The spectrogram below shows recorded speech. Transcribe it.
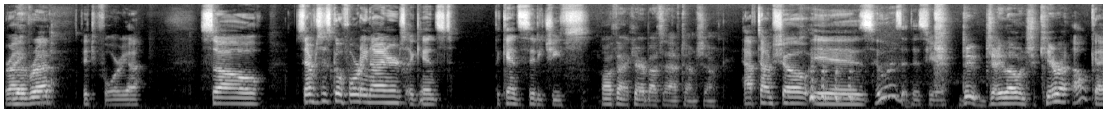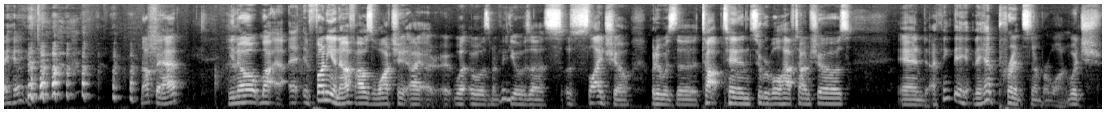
Right. Live red. 54, yeah. So, San Francisco 49ers against the Kansas City Chiefs. Only thing I care about is the halftime show. Halftime show is. who is it this year? Dude, J Lo and Shakira. Oh, okay, hey. Not bad. You know, my uh, funny enough, I was watching. I it it wasn't a video; it was a slideshow. But it was the top ten Super Bowl halftime shows, and I think they they had Prince number one, which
